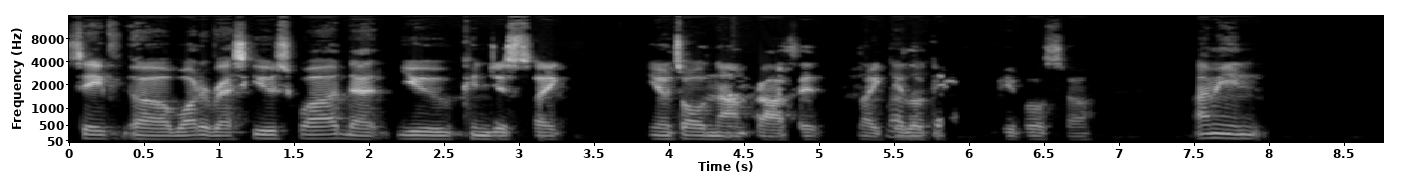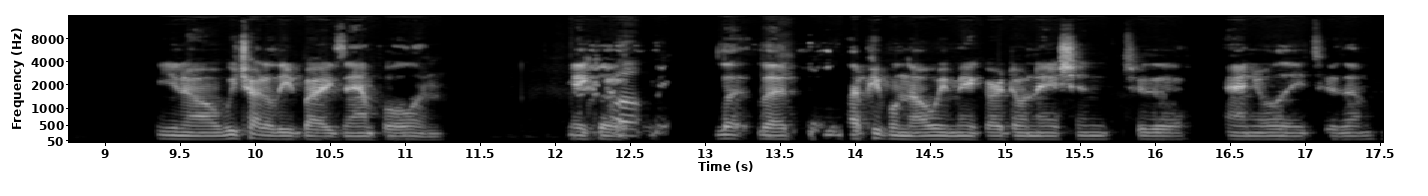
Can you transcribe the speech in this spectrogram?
safe uh, water rescue squad that you can just like, you know, it's all nonprofit like Love they look it. at people. So, I mean, you know, we try to lead by example and make a well, let let let people know we make our donation to the annually to them.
